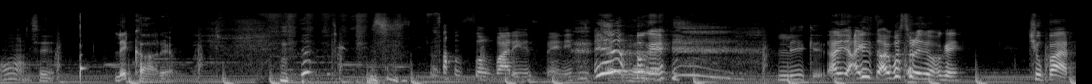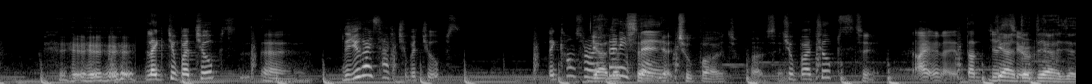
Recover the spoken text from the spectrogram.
Oh, Sì. Leccare. sounds so bad in Spanish. okay. Lick. I, I, I was trying to. Okay. Chupar. Like chupa chups. Eh, Do you guys have chupa chups? They comes from yeah, Spanish then. yeah, chupare, chupare, sì. Chupa chups. Sì. I, I, that Yeah, gesture. that, yeah, yeah,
